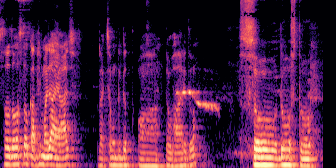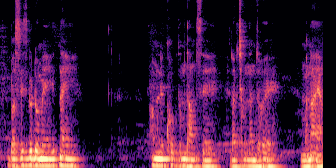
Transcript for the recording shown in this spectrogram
सो दोस्तों काफ़ी मज़ा आया आज। रक्षाबंधन का त्यौहार है तो। सो so, दोस्तों बस इस वीडियो में इतना ही। हमने खूब धूमधाम से रक्षाबंधन जो है मनाया।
